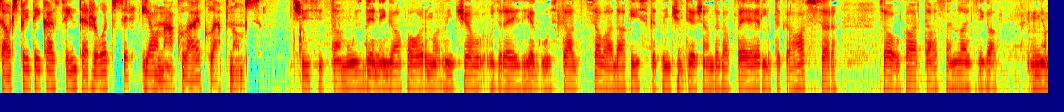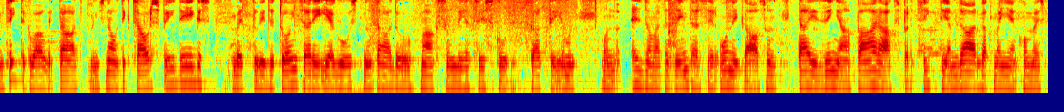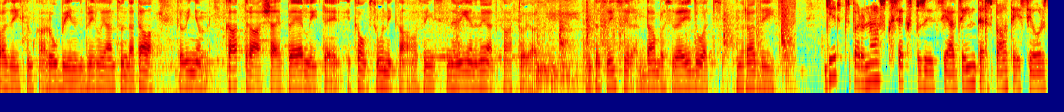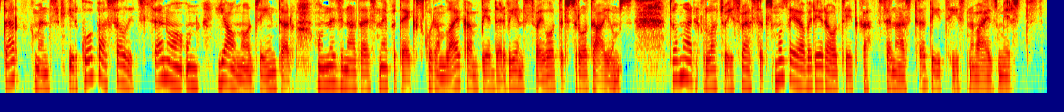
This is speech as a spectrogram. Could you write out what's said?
Caurspīdīgās dzinteru rotas ir jaunāku laiku lepnums. Šis ir tā mūsdienīgā forma. Viņš jau uzreiz iegūst tādu savādāku izskatu. Viņš ir tiešām tā kā pērle, tā kā asara. Savukārt tā senlaicīgāk Viņam cita kvalitāte. Viņas nav tik caurspīdīgas, bet līdz ar to viņas arī iegūst nu, tādu māksliniecisku skatījumu. Un, un es domāju, ka dzintars ir unikāls un tā ir ziņā pārāks par citiem dārgakmeņiem, ko mēs pazīstam kā rubīnas, briljants un tā tālāk. Ka viņam katrā šai pērlītē ir kaut kas unikāls. Viņas neviena neatkārtojās. Un tas viss ir dabas veidots un radīts. Girts Baronovskis ekspozīcijā Dzinters Baltijas jūras dārgakmens ir kopā salicis seno un jauno dzintaru, un nezinātājs nepateiks, kuram laikam pieder viens vai otrs rotājums. Tomēr Latvijas vēstures muzejā var ieraudzīt, ka senās tradīcijas nav aizmirstas.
